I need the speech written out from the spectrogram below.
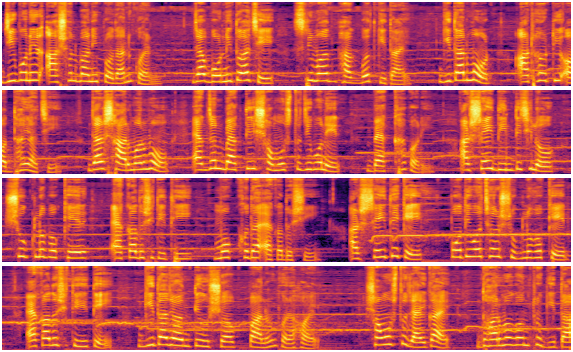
জীবনের আসল বাণী প্রদান করেন, যা বর্ণিত আছে শ্রীমদ্ ভাগবত গীতায়। গীতার মোট আঠারোটি অধ্যায় আছে, যার সারমর্ম একজন ব্যক্তির সমস্ত জীবনের ব্যাখ্যা করে, আর সেই দিনটি ছিল শুক্লপক্ষের একাদশী তিথি, মোক্ষদা একাদশী। আর সেই থেকে প্রতি বছর শুক্লপক্ষের একাদশী তিথিতে গীতা জয়ন্তী উৎসব পালন করা হয়। সমস্ত জায়গায় ধর্মগ্রন্থ গীতা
